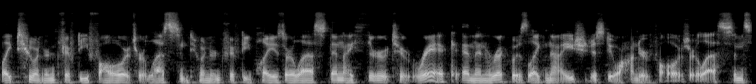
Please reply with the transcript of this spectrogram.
like 250 followers or less and 250 plays or less. Then I threw it to Rick, and then Rick was like, "No, you should just do 100 followers or less." Since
